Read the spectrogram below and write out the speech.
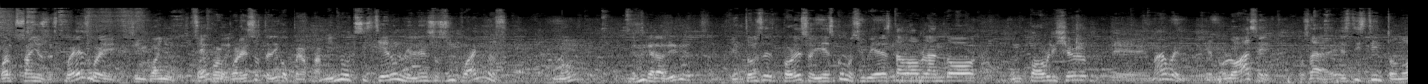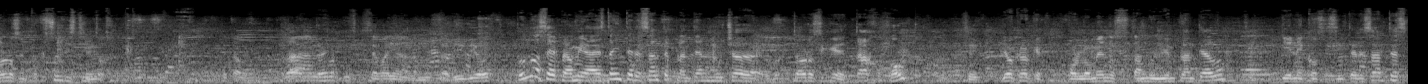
¿Cuántos años después, güey? Cinco años. Sí, después, por, güey. por eso te digo, pero para mí no existieron en esos cinco años. ¿No? Es que era Didiot. Y entonces, por eso, y es como si hubiera estado hablando un publisher de Marvel, que no lo hace. O sea, es distinto, ¿no? Los enfoques son distintos. Qué mejor pues que se vayan a la multa de idiot. Pues no sé, pero mira, está interesante, plantean mucho, todo sí que trajo Hope. Sí. Yo creo que por lo menos está muy bien planteado, tiene cosas interesantes.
